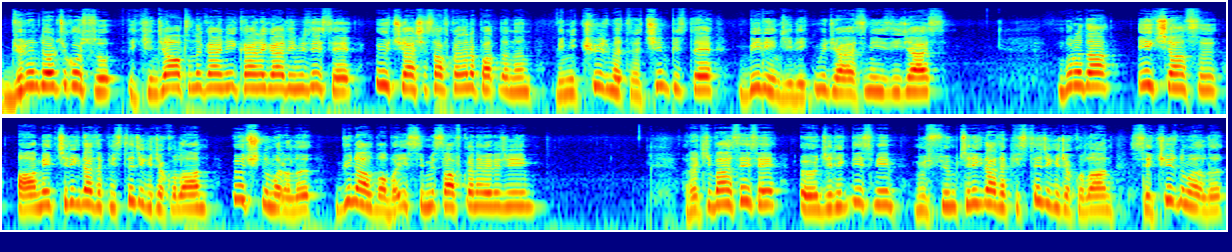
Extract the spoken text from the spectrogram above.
Günün dördüncü koşusu ikinci altılı gayni kayna geldiğimizde ise 3 yaşlı Safkan Arap atlarının 1200 metre çim pistte birincilik mücadelesini izleyeceğiz. Burada ilk şansı Ahmet Çelikler'de piste çıkacak olan 3 numaralı Günal Baba isimli Safkan'a vereceğim. Rakibense ise öncelikli ismim Müslüm Çelikler'de piste çıkacak olan 8 numaralı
